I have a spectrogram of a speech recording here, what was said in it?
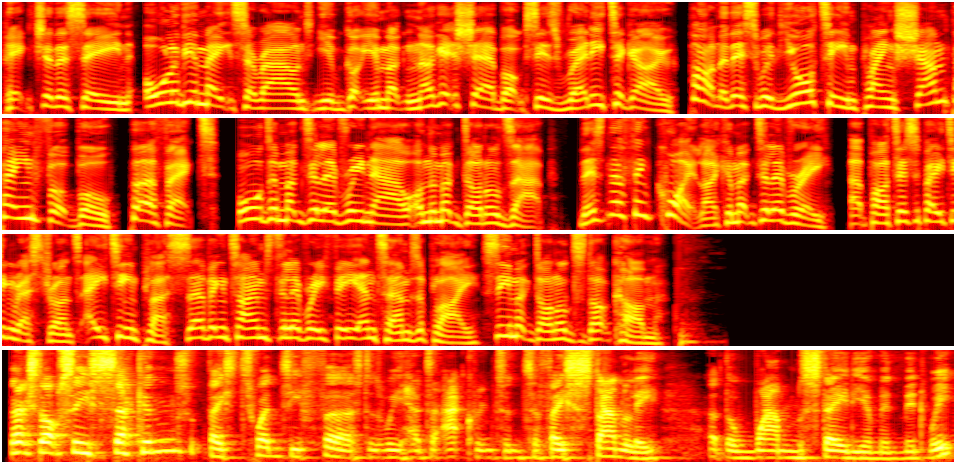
Picture the scene. All of your mates around, you've got your McNugget share boxes ready to go. Partner this with your team playing champagne football. Perfect. Order McDelivery now on the McDonald's app. There's nothing quite like a McDelivery. At participating restaurants, 18 plus serving times, delivery fee, and terms apply. See McDonald's.com. Next up, see second, face 21st as we head to Accrington to face Stanley at the Wham Stadium in midweek.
